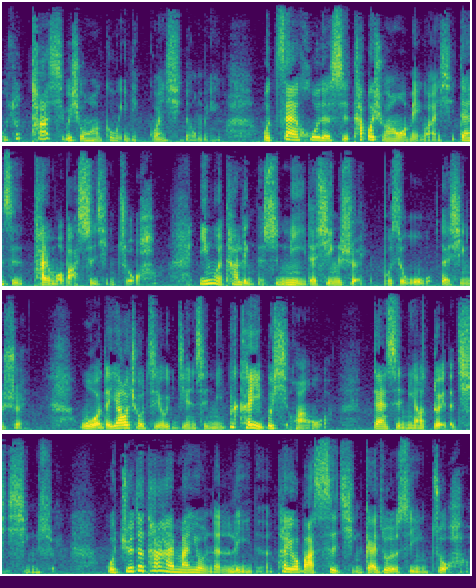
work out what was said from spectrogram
我说他喜不喜欢我，跟我一点关系都没有。我在乎的是他不喜欢我没关系，但是他有没有把事情做好？因为他领的是你的薪水，不是我的薪水。我的要求只有一件事：你不可以不喜欢我，但是你要对得起薪水。我觉得他还蛮有能力的，他有把事情该做的事情做好。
